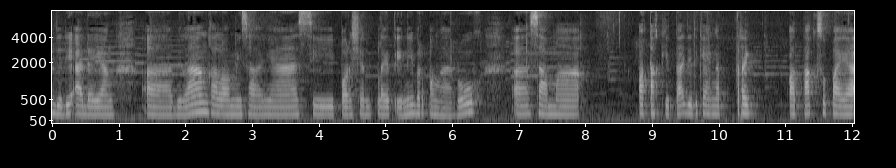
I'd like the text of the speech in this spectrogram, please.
Jadi ada yang uh, bilang kalau misalnya si portion plate ini berpengaruh uh, sama otak kita, jadi kayak ngetrik otak supaya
